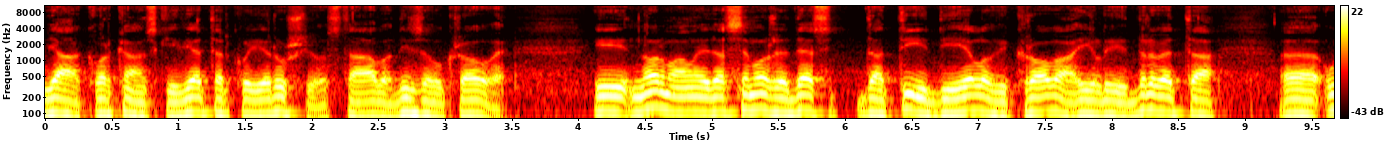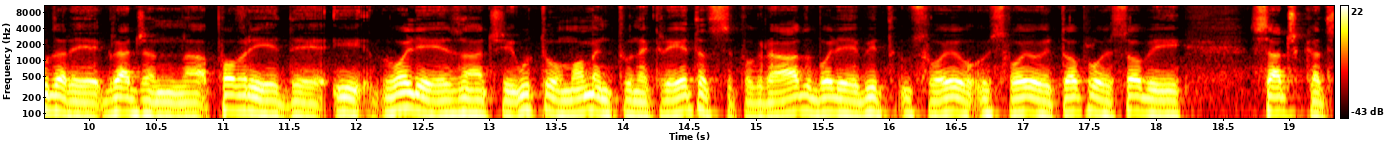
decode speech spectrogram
jak orkanski vjetar koji je rušio stavo, dizao krove. I normalno je da se može desiti da ti dijelovi krova ili drveta udare građana, povrijede i bolje je znači u tom momentu ne kretati se po gradu, bolje je biti u svojoj, u svojoj toploj sobi i sačekati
